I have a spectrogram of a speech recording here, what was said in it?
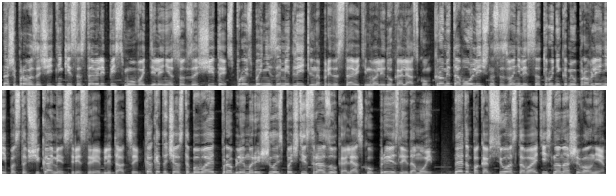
Наши правозащитники составили письмо в отделение соцзащиты с просьбой незамедлительно предоставить инвалиду коляску. Кроме того, лично созвонились с сотрудниками управления и поставщиками средств реабилитации. Как это часто бывает, проблема решилась почти сразу. Коляску привезли домой. На этом пока все. Оставайтесь на нашей волне.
